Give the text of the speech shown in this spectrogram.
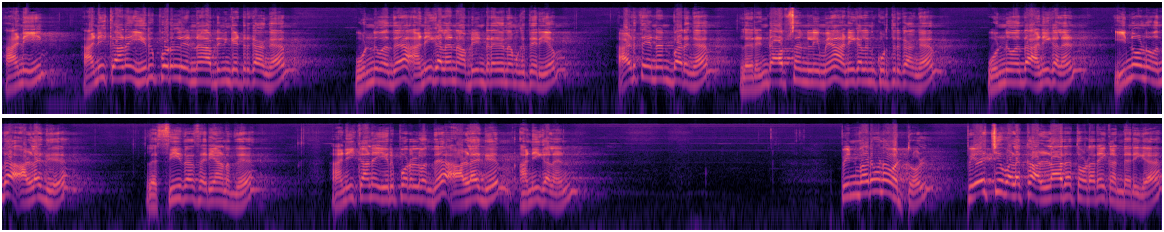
அணி. அணிக்கான இருபொருள் என்ன அப்படின்னு கேட்டிருக்காங்க. ஒன்று வந்து அணிகலன் அப்படின்றது நமக்கு தெரியும். அடுத்து என்னன்னு பாருங்க. இல்லை ரெண்டு ஆப்ஷன்லையுமே அணிகலன் கொடுத்துருக்காங்க. ஒன்று வந்து அணிகலன் இன்னொன்று வந்து அழகு. இல்லை சி தான் சரியானது. அணிக்கான இருபொருள் வந்து அழகு அணிகலன். பின்வருவனவற்றுள் பேச்சு வழக்கு அல்லாத தொடரை கண்டறிக.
